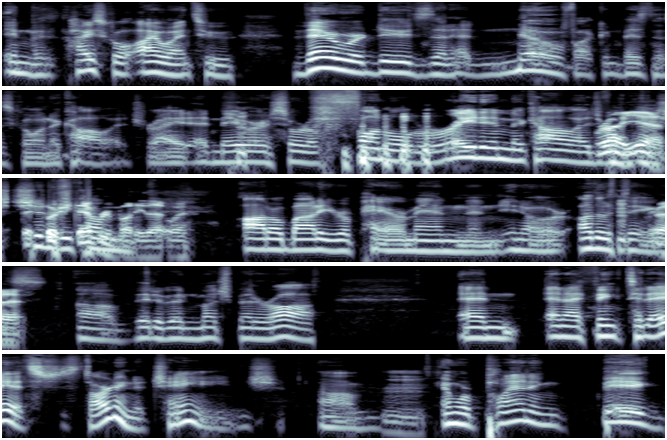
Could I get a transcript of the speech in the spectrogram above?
in the high school I went to, there were dudes that had no fucking business going to college, right? And they were sort of funneled right into college. Right. Yeah. They should pushed everybody that way. Auto body repairmen and you know or other things. Right. um, they'd have been much better off. And and I think today it's starting to change. Um, Mm. and we're planting big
